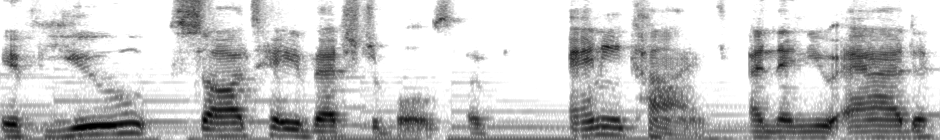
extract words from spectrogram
if you saute vegetables of any kind and then you add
